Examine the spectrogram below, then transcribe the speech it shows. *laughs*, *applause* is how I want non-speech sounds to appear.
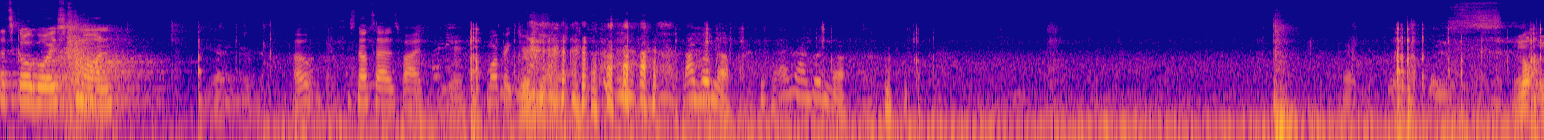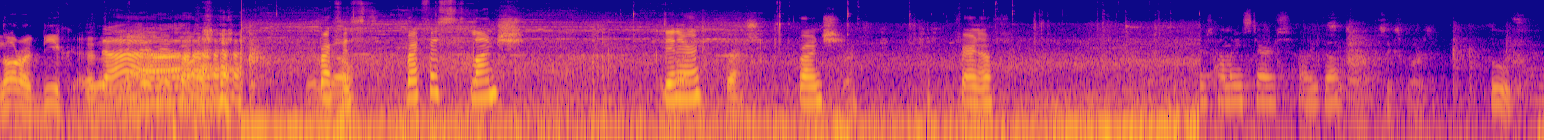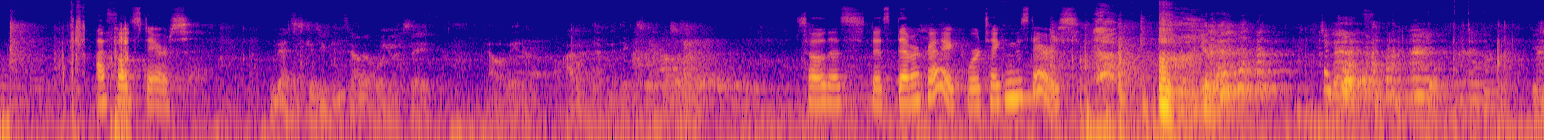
Let's go, boys. Come on. Oh, he's not satisfied. More pictures. *laughs* Not good enough. Not, not good enough. No, Nora big. Da. Breakfast. Breakfast, lunch, dinner, oh, Brunch. brunch. Brunch. Fair enough. There's how many stairs are we go? Six floors. Oof. I felt stairs. That's just because you can tell that we're gonna say elevator. I would definitely take the stairs. So that's that's democratic. We're taking the stairs. *gasps* Did you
